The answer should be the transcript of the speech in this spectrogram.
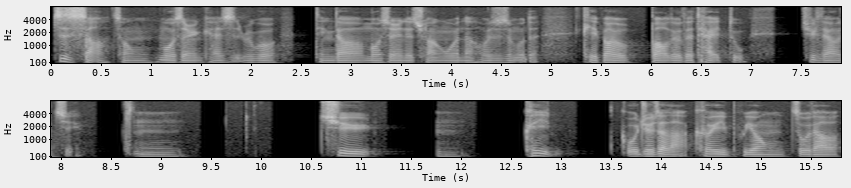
至少从陌生人开始，如果听到陌生人的传闻啊，或者什么的，可以抱有保留的态度去了解，嗯，去，嗯，可以，我觉得啦，可以不用做到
